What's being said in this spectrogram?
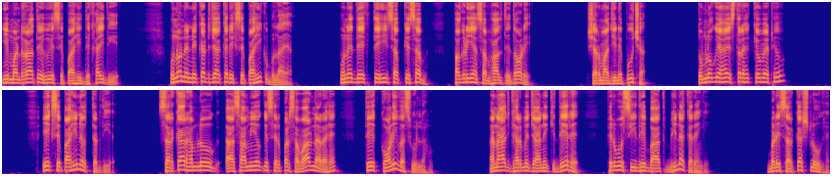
ये मंडराते हुए सिपाही दिखाई दिए। उन्होंने निकट जाकर एक सिपाही को बुलाया। उन्हें देखते ही सबके सब पगड़ियाँ संभालते दौड़े। शर्मा जी ने पूछा, तुम लोग यहाँ इस तरह क्यों बैठे हो? एक सिपाही ने उत्तर दिया सरकार हम लोग आसामियों के सिर पर सवार न रहे तो एक कौड़ी वसूल न हो। अनाज घर में जाने की देर है, फिर वो सीधे बात भी न करेंगे। बड़े सरकश लोग हैं।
